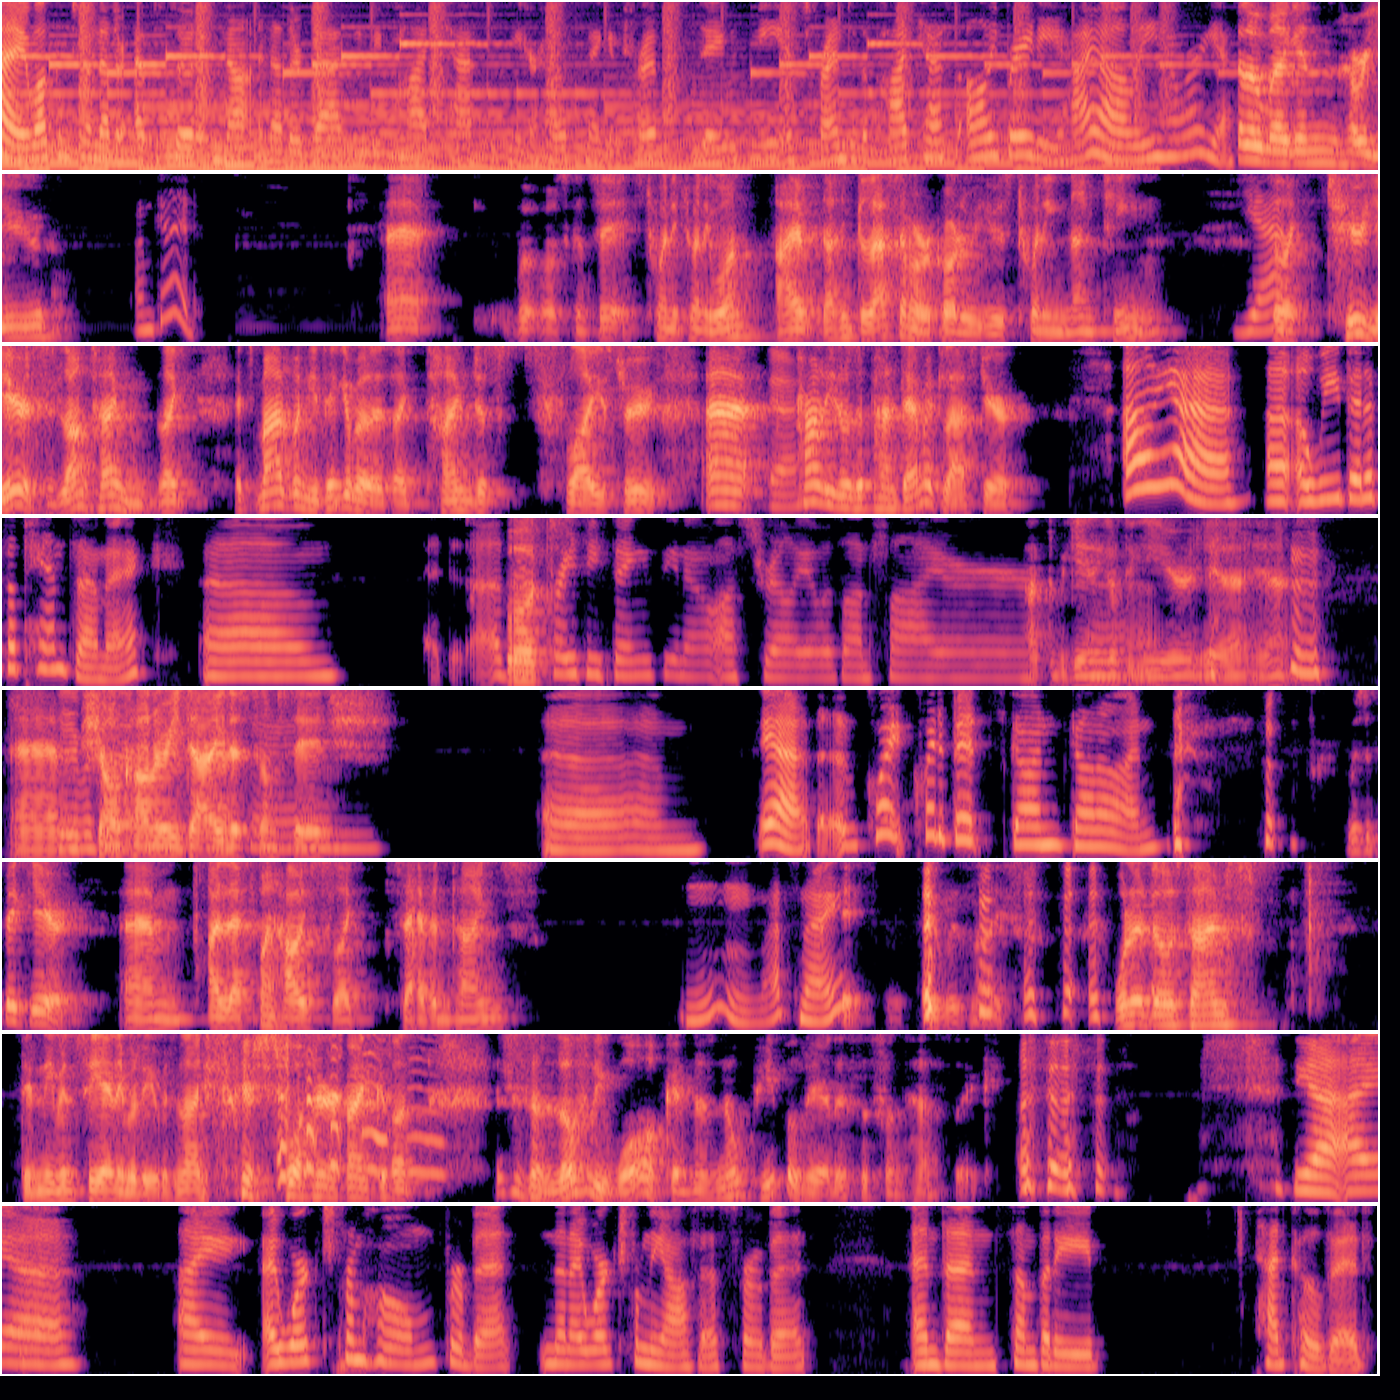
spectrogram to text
Hi, welcome to another episode of Not Another Bad Movie podcast with me, your host, Megan Tripp. Today with me is friend of the podcast, Ollie Brady. Hi, Ollie. How are you? Hello, Megan. How are you? I'm good. Uh, what was going to say? It's 2021. I I think the last time I recorded with you was 2019. Yes. So like two years, is a long time. Like it's mad when you think about it. Like time just flies through. Uh, Yeah. Apparently, there was a pandemic last year. oh yeah, uh, a wee bit of a pandemic. Um, other But- crazy things, you know. Australia was on fire At the beginning of the year, yeah, yeah. Um, Sean Connery died at some stage. um, yeah, uh, quite quite a bit's gone gone on. It was a big year. Um, I left my house like seven times. Mm, that's nice. It was nice. One of those times, didn't even see anybody. It was nice. just wandering around going, this is a lovely walk and there's no people here. This is fantastic. yeah, I uh I I worked from home for a bit, and then I worked from the office for a bit, and then somebody had COVID.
